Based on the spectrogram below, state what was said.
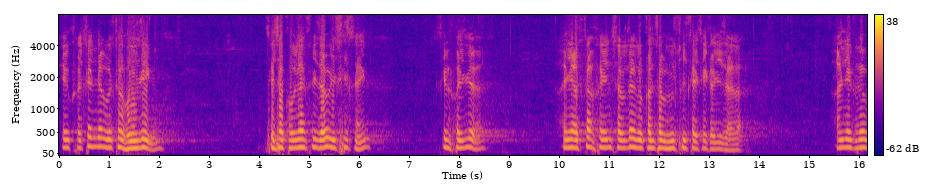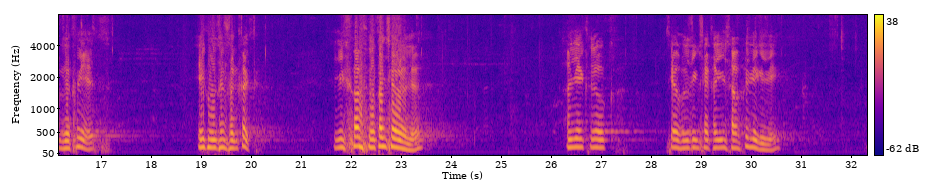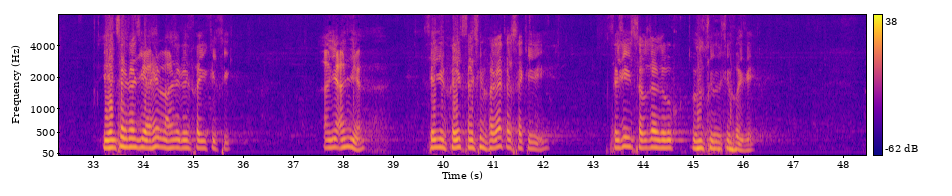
एक प्रचंड मोठं होल्डिंग त्याच्या खोलात मी जाऊ इच्छित नाही. ते पडलं आणि आत्तापर्यंत चौदा लोकांचा मृत्यू त्या ठिकाणी झाला. अनेक लोक जखमी आहेत. एक मोठं संकट. निष्पाप लोकांच्यावर आलं अनेक लोक त्या होर्डिंगच्या खाली सापडले गेले. यंत्रणा जी आहे महानगरपालिकेची. आणि अन्य त्यांनी प्रयत्नाची पराकाष्ठा केली. तरी चौदा लोक मृत्यूमुखी पडले.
